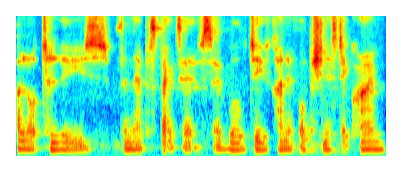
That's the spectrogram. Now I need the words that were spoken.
a lot to lose from their perspective. So we'll do kind of opportunistic crime.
